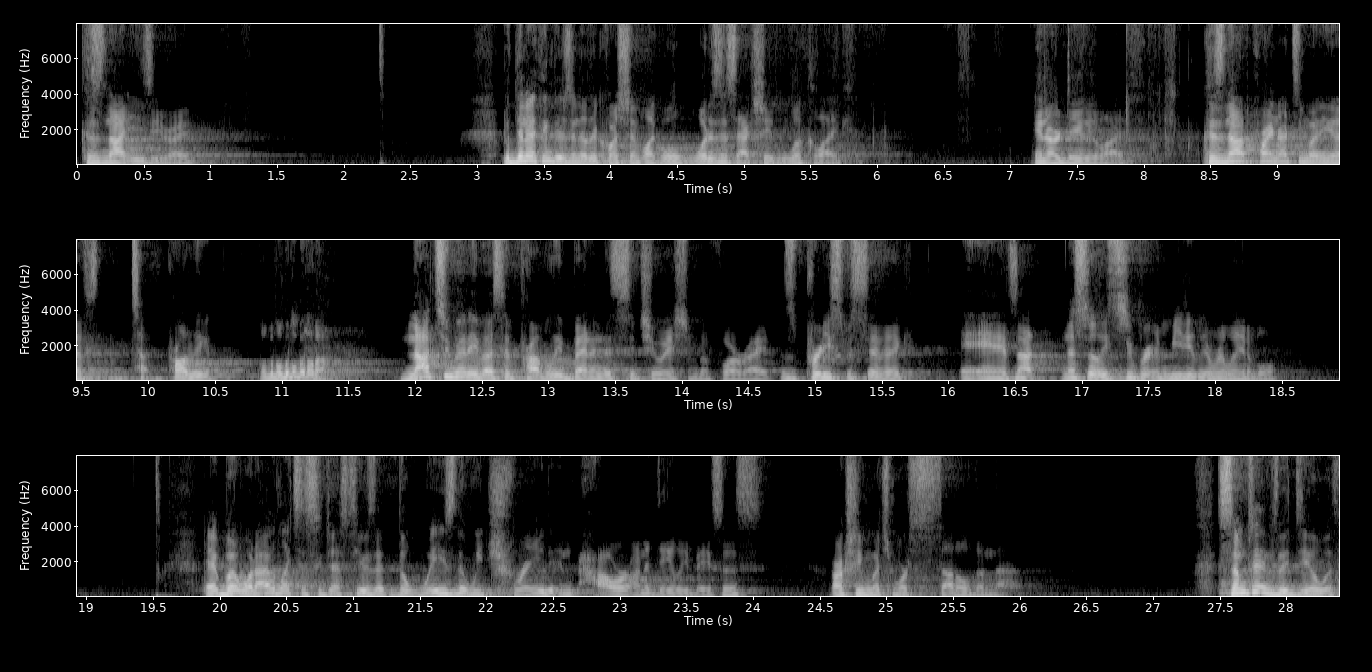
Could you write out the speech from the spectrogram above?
Because it's not easy, right? But then I think there's another question of like, well, what does this actually look like in our daily life? Because not probably not too many of us probably blah, blah, blah, not too many of us have probably been in this situation before, right? This is pretty specific, and it's not necessarily super immediately relatable. Eh, but what I would like to suggest to you is that the ways that we trade in power on a daily basis are actually much more subtle than that. Sometimes they deal with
